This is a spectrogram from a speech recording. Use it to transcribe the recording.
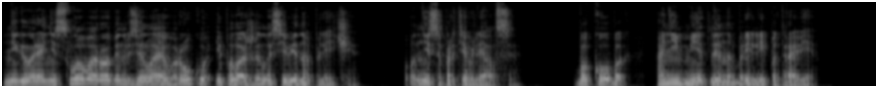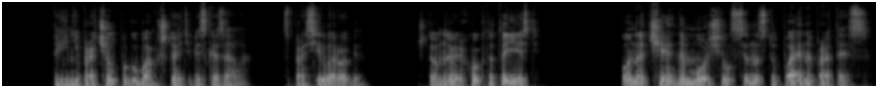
Не говоря ни слова, Робин взяла его руку и положила себе на плечи. Он не сопротивлялся. Бок о бок они медленно брели по траве. «Ты не прочел по губам, что я тебе сказала?» – спросила Робин. «Что, наверху кто-то есть?» Он отчаянно морщился, наступая на протез.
